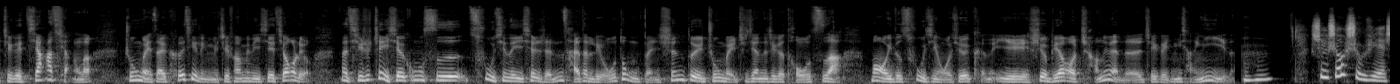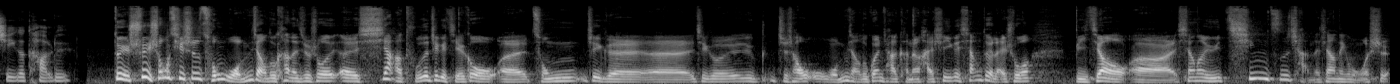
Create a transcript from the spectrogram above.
这个加强了中美在科技领域这方面的一些交流。那其实这些公司促进的一些人才的流动，本身对中美之间的这个投资啊、贸易的促进，我觉得可能也是有比较长远的这个影响意义的。嗯哼，税收是不是也是一个考虑？对税收，其实从我们角度看呢，就是说，呃，西雅图的这个结构，呃，从这个呃这个至少我们角度观察，可能还是一个相对来说比较呃相当于轻资产的这样的一个模式。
